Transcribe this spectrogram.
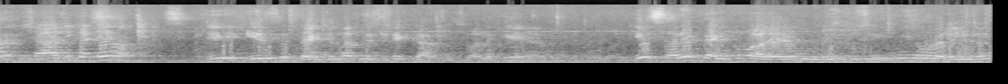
Any- ਸ਼ਾਹ ਜੀ ਕੱਢੇ ਹੋ? ਜੀ ਇਸ ਬੈਂਕ ਨਾਲ ਰਿਲੇਟਡ ਕਰ ਦੀ ਸਵਾਲ ਹੈ ਕਿ ਇਹ ਸਾਰੇ ਬੈਂਕ ਵਾਲਿਆਂ ਨੂੰ ਤੁਸੀਂ ਵੀ ਹੁਣ ਅਗਲੀ ਗੱਲ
